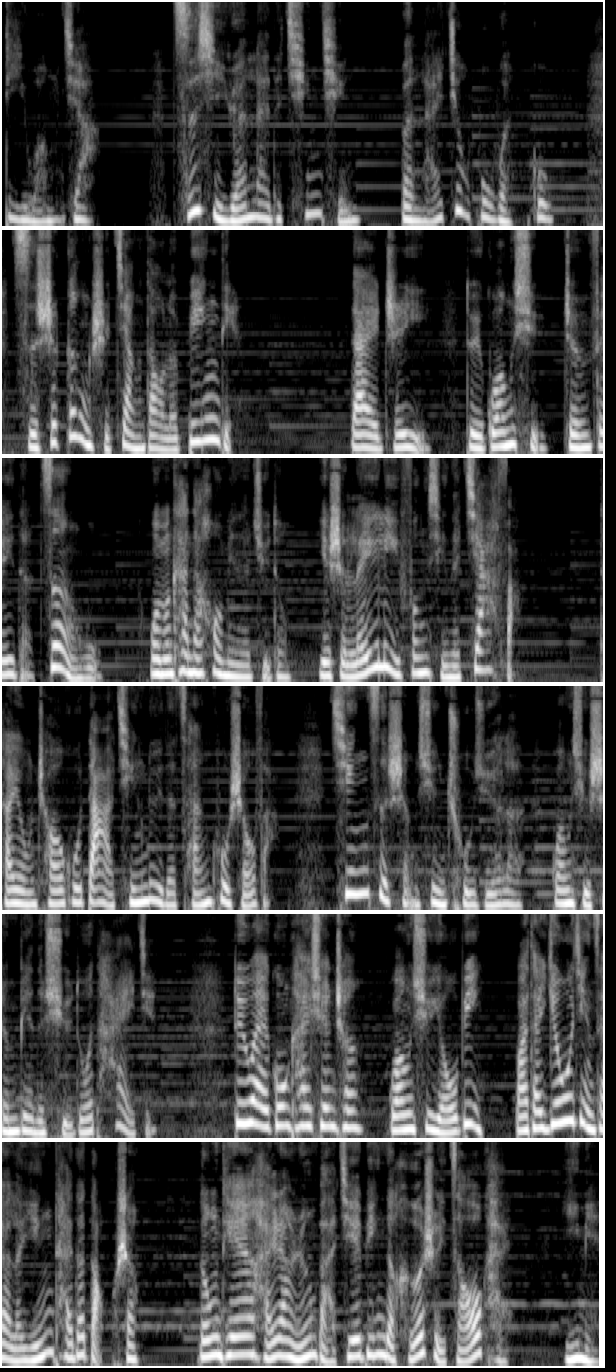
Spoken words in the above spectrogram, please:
帝王家，慈禧原来的亲情本来就不稳固。此时更是降到了冰点，代之以对光绪、珍妃的憎恶。我们看他后面的举动，也是雷厉风行的家法。他用超乎大清律的残酷手法，亲自审讯处决了光绪身边的许多太监，对外公开宣称光绪有病，把他幽禁在了瀛台的岛上。冬天还让人把结冰的河水凿开，以免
